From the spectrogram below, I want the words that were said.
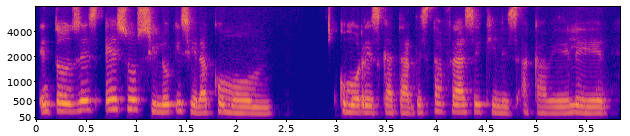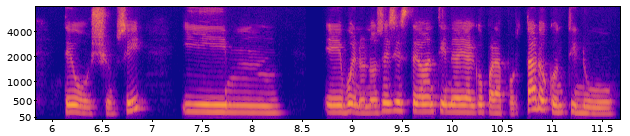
Entonces, eso sí lo quisiera como como rescatar de esta frase que les acabé de leer de Osho, ¿sí? Y mm, eh, bueno, no sé si Esteban tiene algo para aportar o continúo.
